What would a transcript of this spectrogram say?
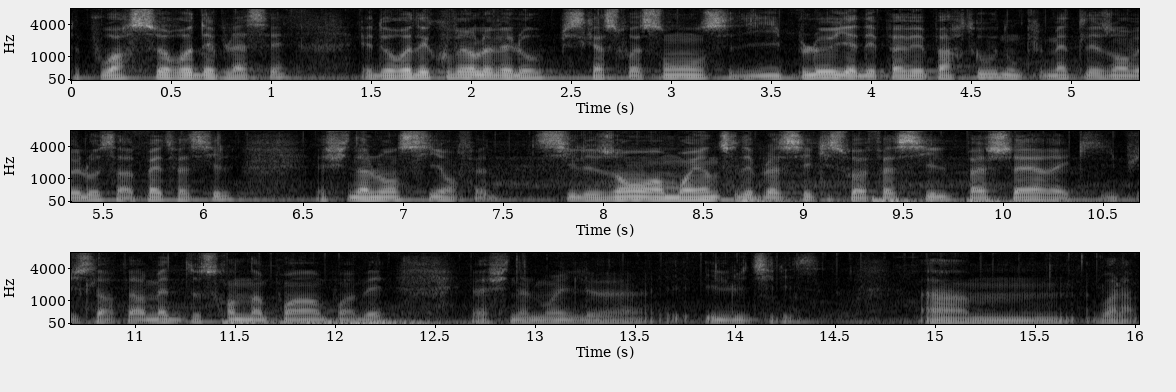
de pouvoir se redéplacer et de redécouvrir le vélo. Puisqu'à Soissons, on s'est dit, il pleut, il y a des pavés partout, donc mettre les gens en vélo, ça va pas être facile. Et finalement, si, en fait. Si les gens ont un moyen de se déplacer qui soit facile, pas cher et qui puisse leur permettre de se rendre d'un point A à un point B, bah, finalement, ils l'utilisent. Euh, voilà,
